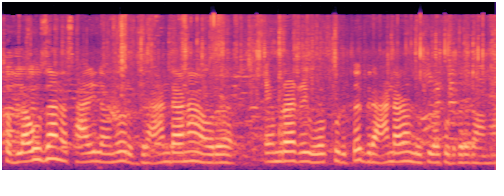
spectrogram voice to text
ஸோ ப்ளவுஸாக அந்த சாரியில் வந்து ஒரு கிராண்டான ஒரு எம்ப்ராய்டரி ஒர்க் கொடுத்து கிராண்டான லுக்கில் கொடுத்துருக்காங்க.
